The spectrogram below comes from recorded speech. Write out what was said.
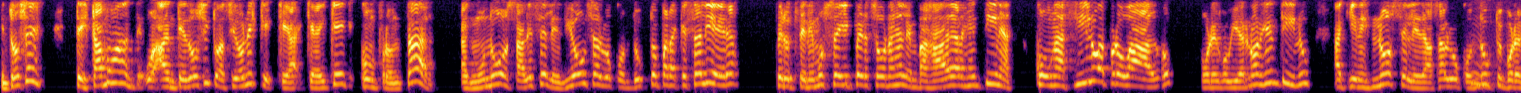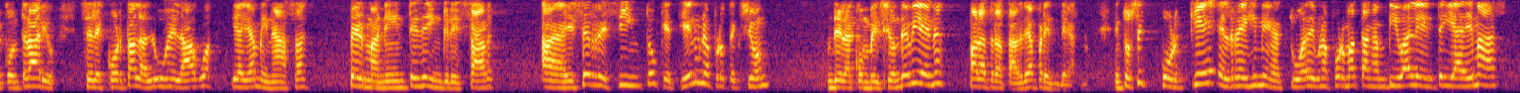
Entonces, estamos ante, dos situaciones que, que hay que confrontar. Edmundo González se le dio un salvoconducto para que saliera, pero tenemos seis personas en la Embajada de Argentina con asilo aprobado por el gobierno argentino a quienes no se les da salvoconducto y por el contrario, se les corta la luz, el agua y hay amenazas permanentes de ingresar a ese recinto que tiene una protección de la Convención de Viena para tratar de aprenderlo. Entonces, ¿por qué el régimen actúa de una forma tan ambivalente y además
